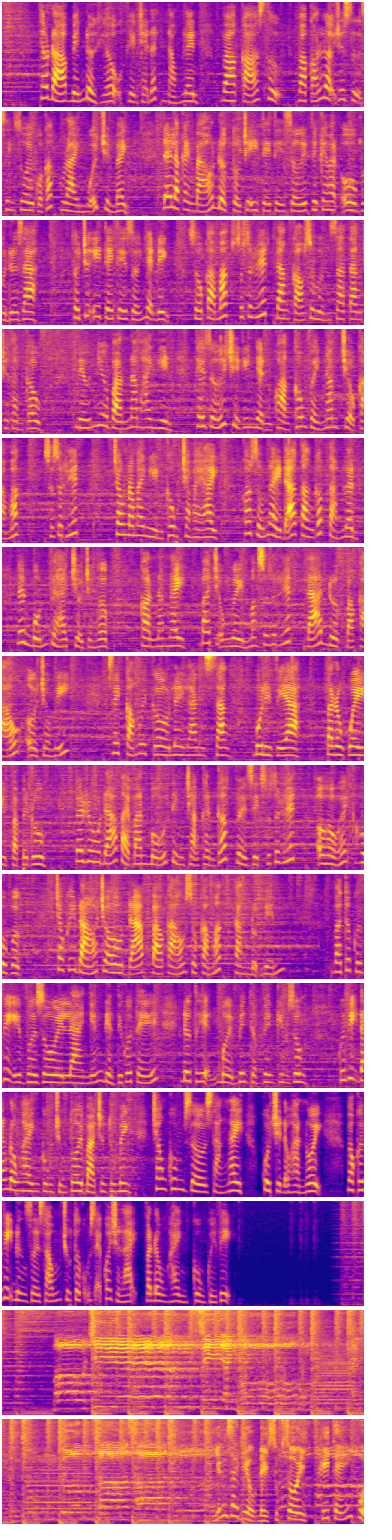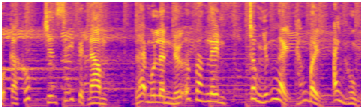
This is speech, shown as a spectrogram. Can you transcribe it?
Theo đó, biến đổi khí hậu khiến trái đất nóng lên và có sự và có lợi cho sự sinh sôi của các loài muỗi truyền bệnh. Đây là cảnh báo được Tổ chức Y tế Thế giới WHO vừa đưa ra. Tổ chức Y tế Thế giới nhận định số ca mắc sốt xuất huyết đang có xu hướng gia tăng trên toàn cầu. Nếu như vào năm 2000, thế giới chỉ ghi nhận khoảng 0,5 triệu ca mắc sốt xuất huyết, trong năm 2022, con số này đã tăng gấp 8 lần lên 4,2 triệu trường hợp. Còn năm nay, 3 triệu người mắc sốt xuất huyết đã được báo cáo ở châu Mỹ dịch có nguy cơ lây lan sang Bolivia, Paraguay và Peru. Peru đã phải ban bố tình trạng khẩn cấp về dịch sốt xuất huyết ở hầu hết các khu vực. Trong khi đó, châu Âu đã báo cáo số ca mắc tăng đột biến. Và thưa quý vị, vừa rồi là những điểm tin quốc tế được thực hiện bởi biên tập viên Kim Dung. Quý vị đang đồng hành cùng chúng tôi Bảo Trâm Thu Minh trong khung giờ sáng nay của truyền động Hà Nội. Và quý vị đừng rời sóng, chúng tôi cũng sẽ quay trở lại và đồng hành cùng quý vị. Bao chiến sĩ anh hùng, ra xa trường. Những giai điệu đầy sục sôi, khí thế của ca khúc Chiến sĩ Việt Nam lại một lần nữa vang lên trong những ngày tháng 7 anh hùng.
